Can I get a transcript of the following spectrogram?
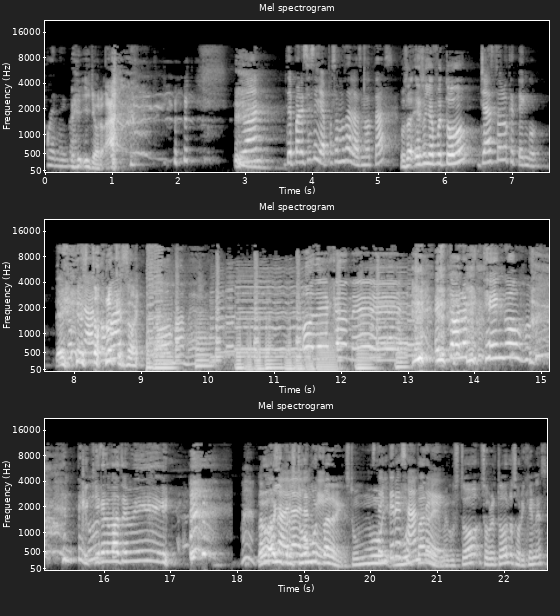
Bueno, Iván. Y lloro. Iván, ¿te parece si ya pasamos a las notas? O sea, ¿eso ya fue todo? Ya es todo lo que tengo. Es ¿Quieres opinar todo lo que soy. Tómame o déjame. Es todo lo que tengo. ¿Te ¿Qué gusta? quieres más de mí? No, oye, pero estuvo muy padre, estuvo muy, muy padre. Me gustó, sobre todo los orígenes,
